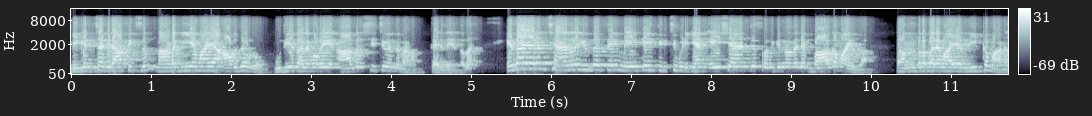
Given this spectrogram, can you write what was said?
മികച്ച ഗ്രാഫിക്സും നാടകീയമായ അവതരണവും പുതിയ തലമുറയെ ആകർഷിച്ചു എന്ന് വേണം കരുതേണ്ടത്. എന്തായാലും ചാനൽ യുദ്ധത്തിൽ മേൽക്കൈ തിരിച്ചുപിടിക്കാൻ ഏഷ്യാനെറ്റ് ശ്രമിക്കുന്നതിന്റെ ഭാഗമായുള്ള തന്ത്രപരമായ നീക്കമാണ്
